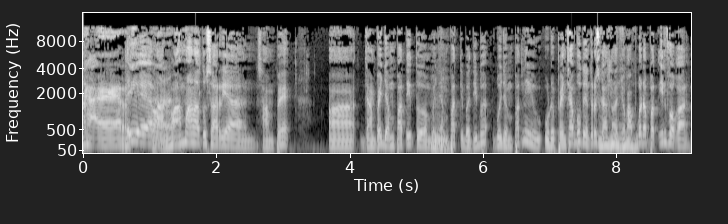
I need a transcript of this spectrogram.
THR. Iya, la- lama lah tuh seharian sampai eh, sampai jam 4 itu, sampai jam 4 tiba-tiba gue jam 4 nih udah pengen cabut nih terus kata nyokap gue dapat info kan.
